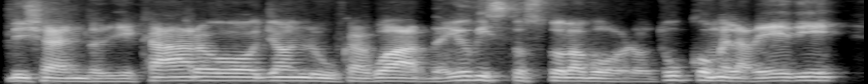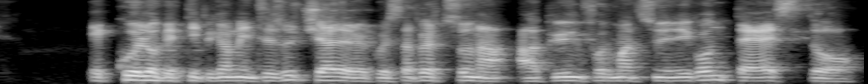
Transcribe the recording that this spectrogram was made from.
dicendogli, caro Gianluca, guarda, io ho visto sto lavoro, tu come la vedi? E quello che tipicamente succede è che questa persona ha più informazioni di contesto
